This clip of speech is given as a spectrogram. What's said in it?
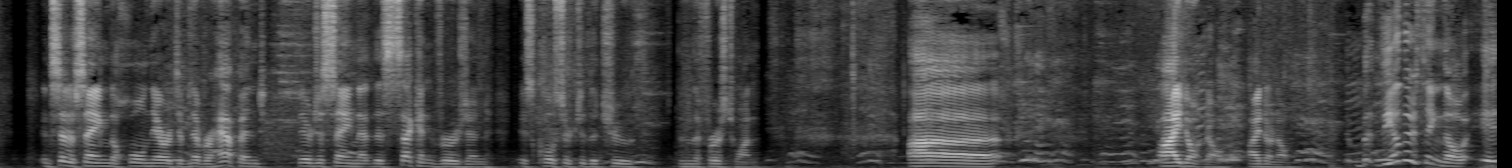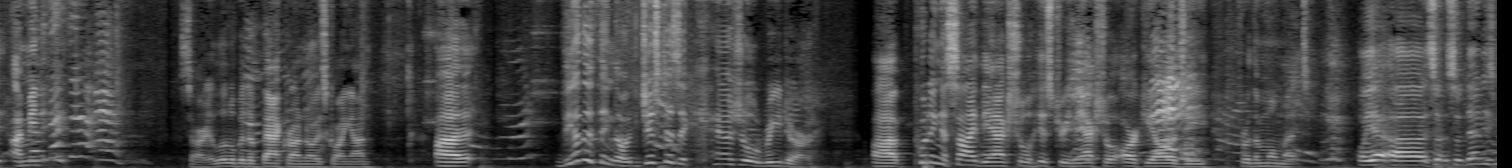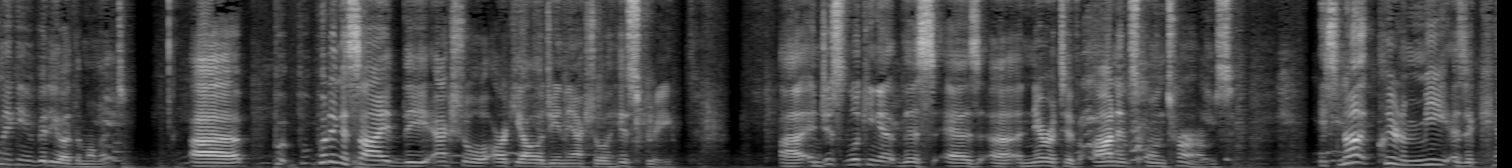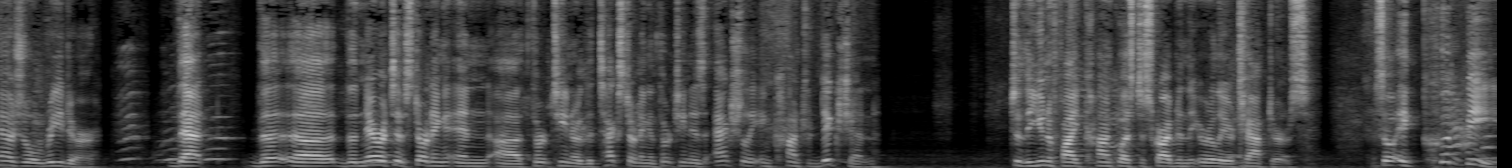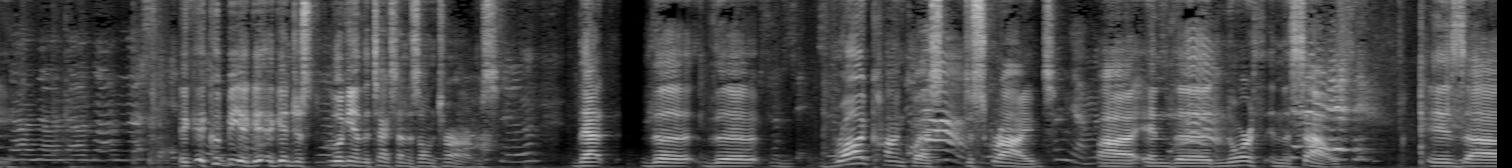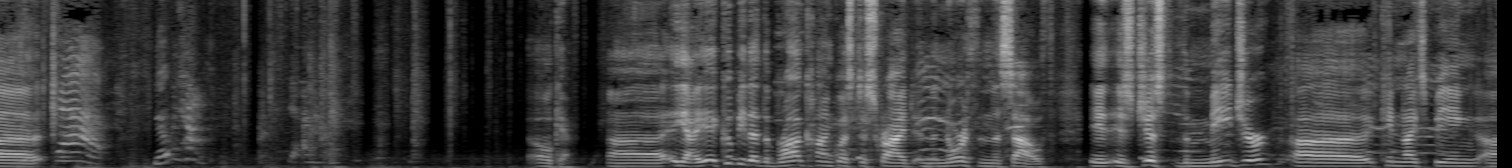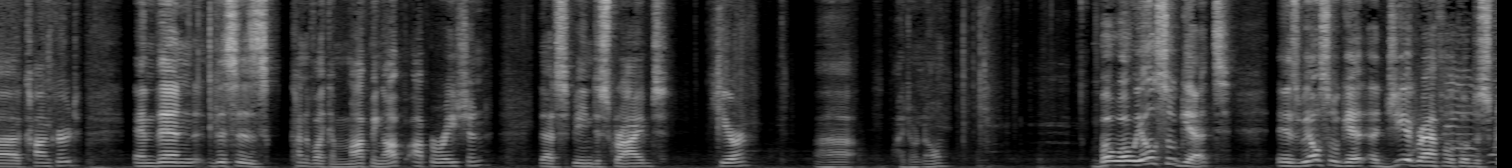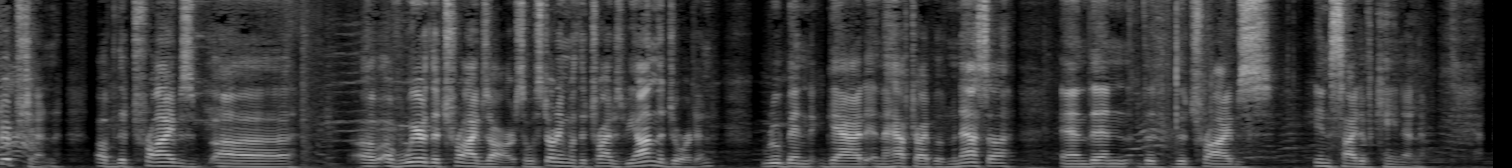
instead of saying the whole narrative never happened, they're just saying that the second version is closer to the truth than the first one. Uh, I don't know. I don't know. But the other thing, though, it, I mean, it, sorry, a little bit of background noise going on. Uh, the other thing, though, just as a casual reader, uh, putting aside the actual history and the actual archaeology for the moment. Oh yeah, uh, so so Daddy's making a video at the moment. Uh, putting aside the actual archaeology and the actual history, uh, and just looking at this as a, a narrative on its own terms, it's not clear to me as a casual reader that the uh, the narrative starting in uh, 13 or the text starting in 13 is actually in contradiction to the unified conquest described in the earlier chapters. So it could be it, it could be again just looking at the text on its own terms that the the broad conquest described uh, in the north and the south is uh, okay uh, yeah it could be that the broad conquest described in the north and the south is, is just the major uh, Canaanites being uh, conquered and then this is kind of like a mopping up operation that's being described here. Uh, I don't know. But what we also get is we also get a geographical description of the tribes, uh, of, of where the tribes are. So starting with the tribes beyond the Jordan, Reuben, Gad, and the half tribe of Manasseh, and then the, the tribes inside of Canaan.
